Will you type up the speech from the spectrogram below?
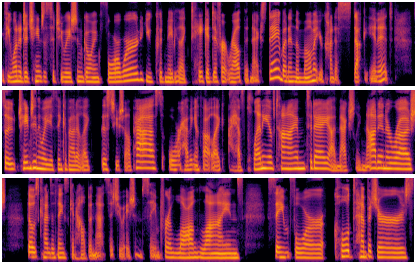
if you wanted to change the situation going forward, you could maybe like take a different route the next day, but in the moment, you're kind of stuck in it. So, changing the way you think about it, like this too shall pass, or having a thought like, I have plenty of time today, I'm actually not in a rush, those kinds of things can help in that situation. Same for long lines, same for cold temperatures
